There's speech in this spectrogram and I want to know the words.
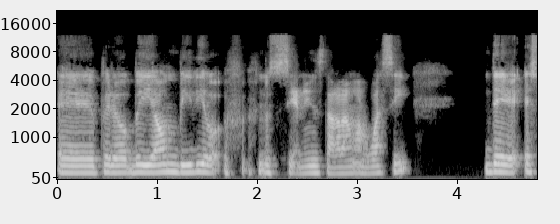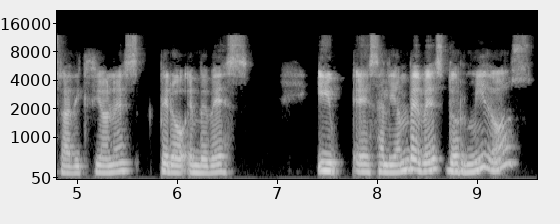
Eh, pero veía un vídeo, no sé si en Instagram o algo así, de esto, adicciones, pero en bebés. y eh, salían bebés dormidos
